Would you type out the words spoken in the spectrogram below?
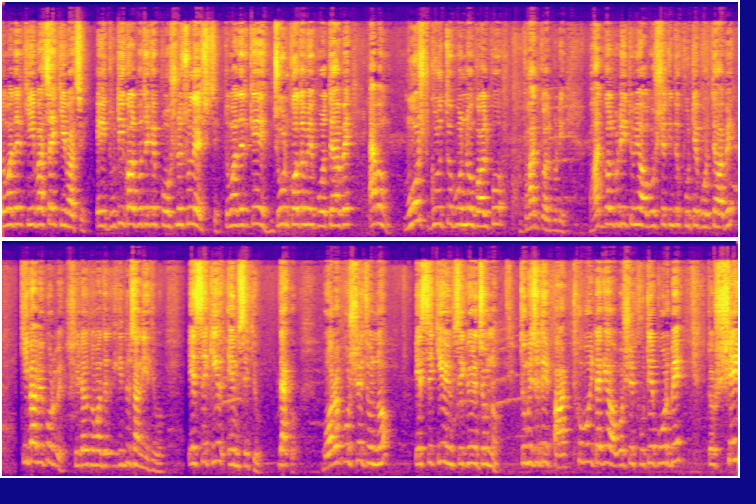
তোমাদের কি বাঁচায় কি বাঁচে এই দুটি গল্প থেকে প্রশ্ন চলে এসেছে। তোমাদেরকে জোর কদমে পড়তে হবে এবং মোস্ট গুরুত্বপূর্ণ গল্প ভাত গল্পটি। ভাত গল্পটি তুমি অবশ্যই কিন্তু ফুটে পড়তে হবে। কীভাবে পড়বে সেটাও তোমাদেরকে কিন্তু জানিয়ে দেবো। এসে কিউ এমসি কিউ দেখো, বড় প্রশ্নের জন্য এসে কিউ এমসিকিউ এর জন্য তুমি যদি পাঠ্য বইটাকে অবশ্যই ফুটে পড়বে, তো সেই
